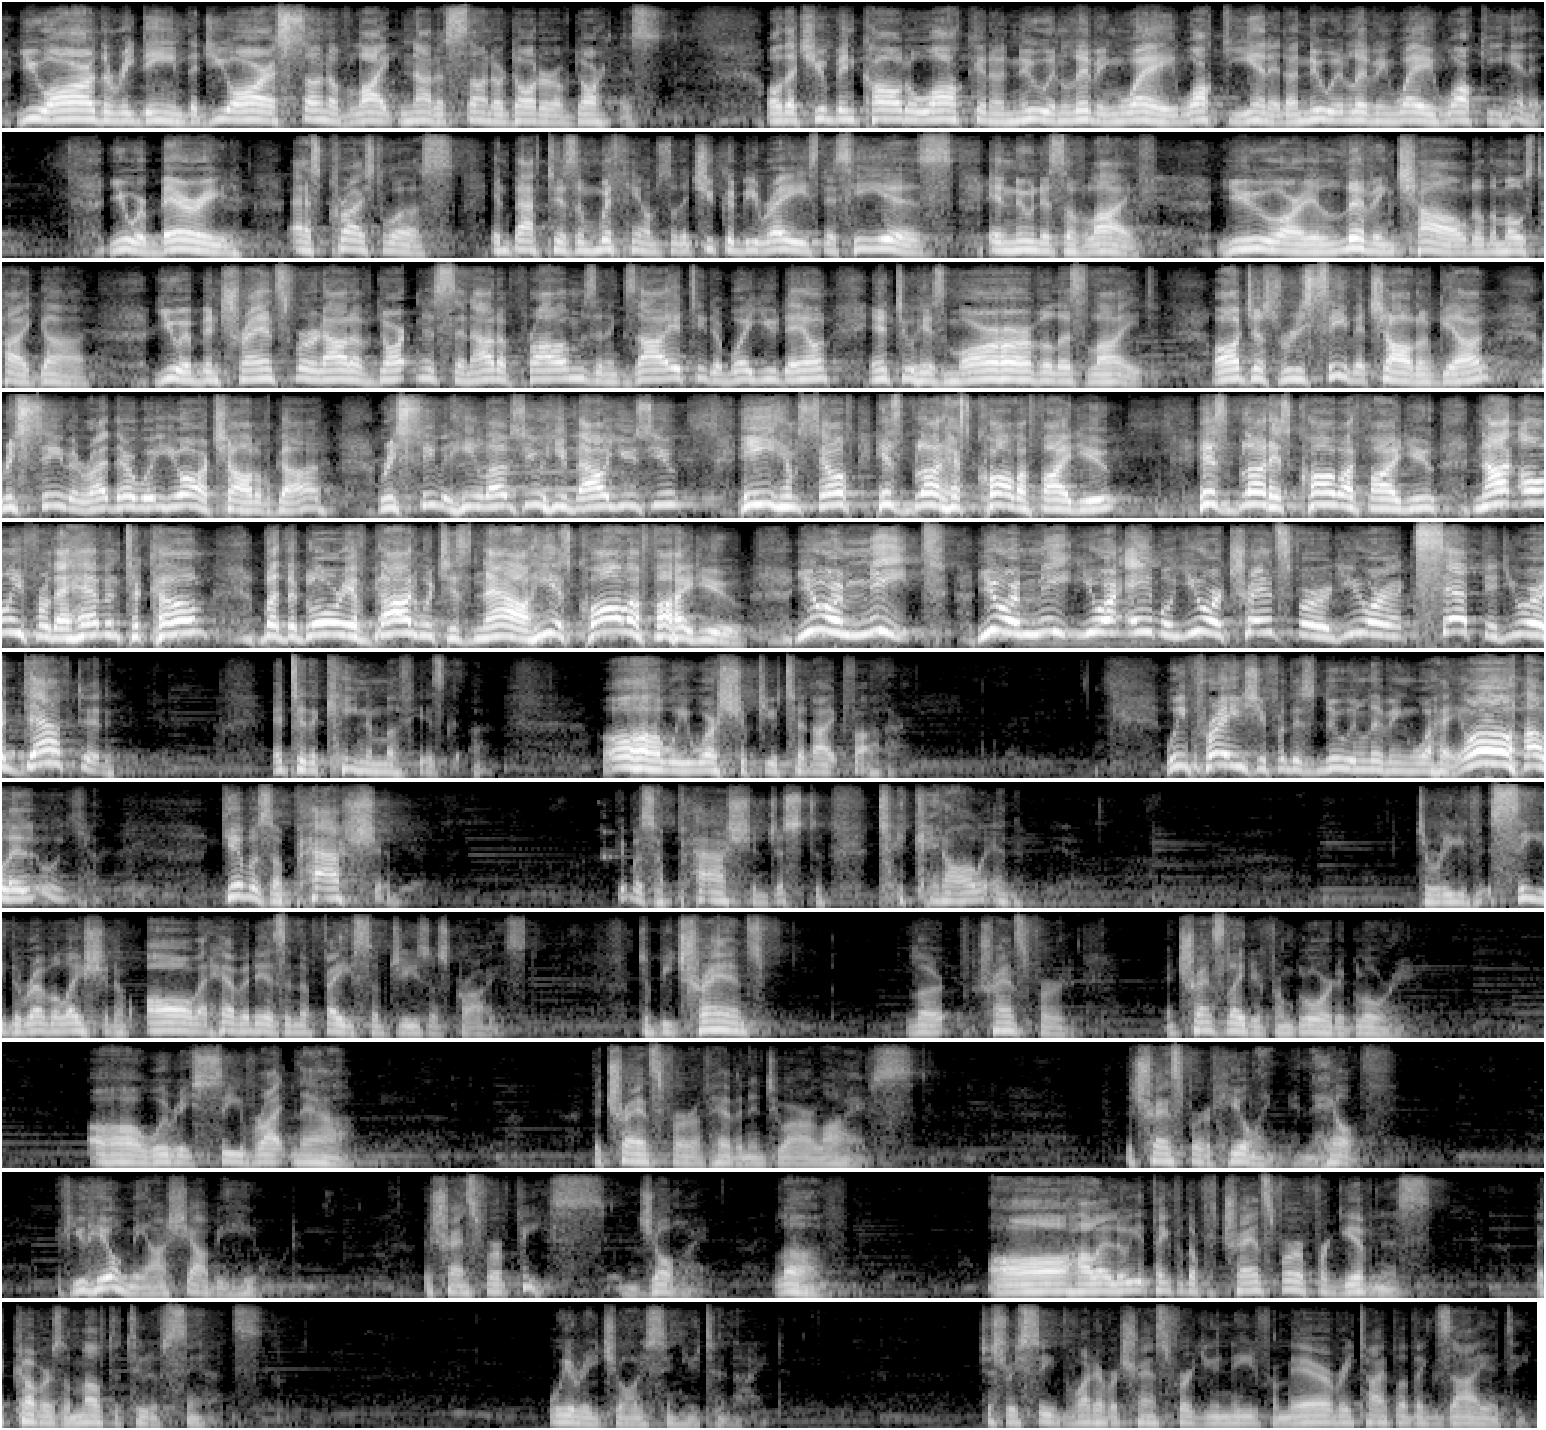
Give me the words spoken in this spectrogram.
You are the redeemed, that you are a son of light, not a son or daughter of darkness. Oh, that you've been called to walk in a new and living way. Walk ye in it. A new and living way. Walk ye in it. You were buried as Christ was in baptism with him so that you could be raised as he is in newness of life. You are a living child of the Most High God. You have been transferred out of darkness and out of problems and anxiety to weigh you down into his marvelous light. Oh, just receive it, child of God. Receive it right there where you are, child of God. Receive it. He loves you. He values you. He himself, his blood has qualified you. His blood has qualified you not only for the heaven to come, but the glory of God which is now. He has qualified you. You are meet you are meet. You are able. You are transferred. You are accepted. You are adapted into the kingdom of his God. Oh, we worship you tonight, Father. We praise you for this new and living way. Oh, hallelujah. Give us a passion. Give us a passion just to take it all in. To receive the revelation of all that heaven is in the face of Jesus Christ. To be transformed transferred and translated from glory to glory. Oh, we receive right now the transfer of heaven into our lives. The transfer of healing and health. If you heal me, I shall be healed. The transfer of peace and joy, love. Oh, hallelujah. Thank you for the transfer of forgiveness that covers a multitude of sins. We rejoice in you tonight. Just receive whatever transfer you need from every type of anxiety.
